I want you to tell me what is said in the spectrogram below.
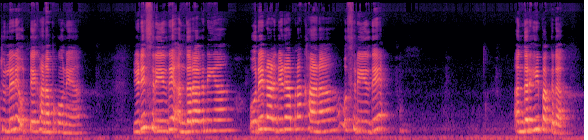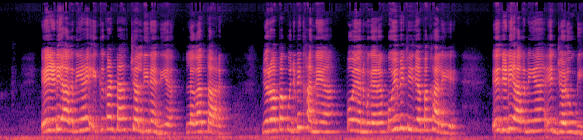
ਚੁੱਲ੍ਹੇ ਦੇ ਉੱਤੇ ਖਾਣਾ ਪਕਾਉਨੇ ਆ ਜਿਹੜੀ ਸਰੀਰ ਦੇ ਅੰਦਰ ਅਗਨੀ ਆ, ਉਹਦੇ ਨਾਲ ਜਿਹੜਾ ਆਪਣਾ ਖਾਣਾ, ਉਹ ਸਰੀਰ ਦੇ ਅੰਦਰ ਹੀ ਪੱਕਦਾ। ਇਹ ਜਿਹੜੀ ਅਗਨੀ ਹੈ 1 ਘੰਟਾ ਚੱਲਦੀ ਰਹਿੰਦੀ ਆ, ਲਗਾਤਾਰ। ਜਦੋਂ ਆਪਾਂ ਕੁਝ ਵੀ ਖਾਂਦੇ ਆ, ਭੋਜਨ ਵਗੈਰਾ, ਕੋਈ ਵੀ ਚੀਜ਼ ਆਪਾਂ ਖਾ ਲਈਏ, ਇਹ ਜਿਹੜੀ ਅਗਨੀ ਆ, ਇਹ ਜਲੂਗੀ।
